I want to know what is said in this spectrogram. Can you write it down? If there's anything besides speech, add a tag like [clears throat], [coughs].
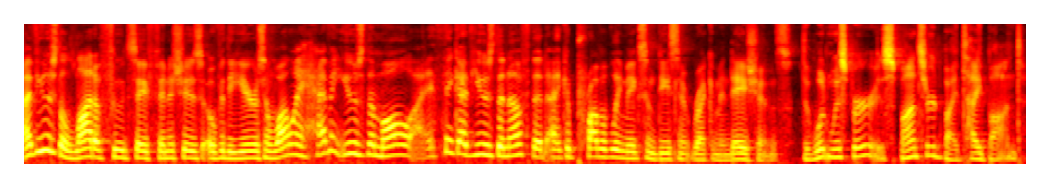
I've used a lot of food safe finishes over the years, and while I haven't used them all, I think I've used enough that I could probably make some decent recommendations. The Wood Whisperer is sponsored by Titebond.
